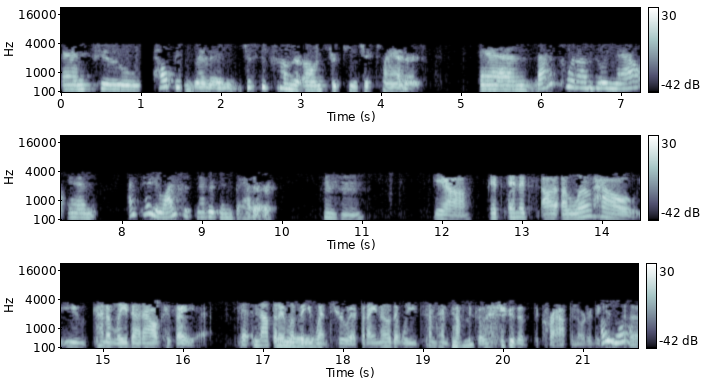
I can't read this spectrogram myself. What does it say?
and to helping women just become their own strategic planners. And that's what I'm doing now. And I tell you, life has never been better. Mhm. Yeah. It's and it's I, I love how you kind of laid that out because I not that I love that you went through it, but I know that we sometimes have mm-hmm. to go through the, the crap in order to oh, get yeah. to the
